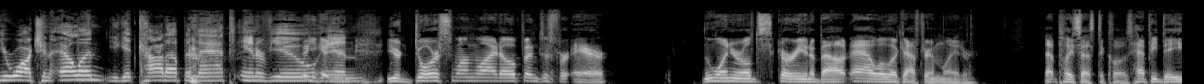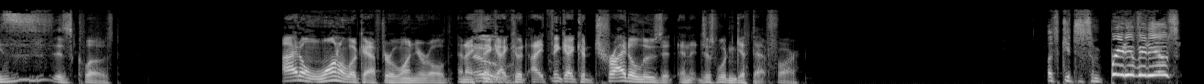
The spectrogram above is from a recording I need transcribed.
You're watching Ellen. You get caught up in that interview, You and your, your door swung wide open just for air. The one year old scurrying about. Ah, we'll look after him later. That place has to close. Happy Days is closed. I don't want to look after a one year old, and I think I could. I think I could try to lose it, and it just wouldn't get that far. let's get to some radio videos.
